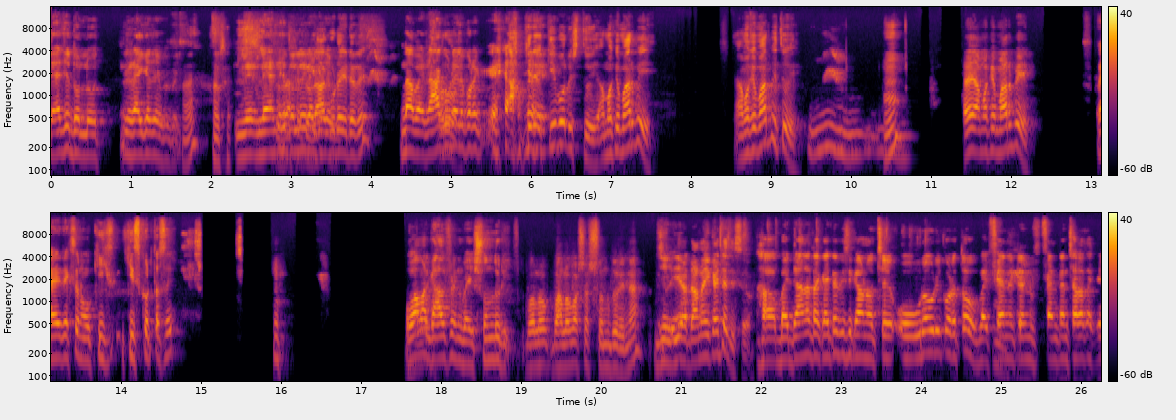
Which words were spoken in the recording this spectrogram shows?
লেজে ধরলো রাইগা যাবে ভাই। হ্যাঁ? লেজে ধরলে রাগ যাবে। উড়ে এটারে না ভাই রাগ ও। উঠাইলে পরে কি বলিস তুই? আমাকে মারবি? আমাকে মারবি তুই? হুম? এই আমাকে মারবি? ভাই দেখছেন ও কি কিস করতেছে। ও আমার গার্লফ্রেন্ড ভাই সুন্দরী। বলো ভালোবাসার সুন্দরী না? জি। ইয়া ডানাই কাইটা দিছো? হ্যাঁ ভাই ডানাটা কাইটা দিছি কারণ হচ্ছে ও উড়াউড়ি করে তো ভাই ফ্যান ট্যান ফ্যান ট্যান ছাড়া থাকে।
